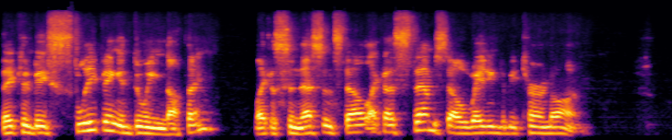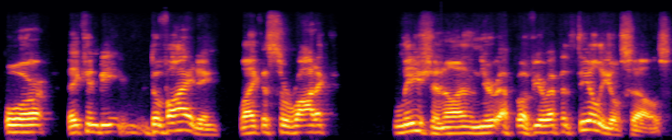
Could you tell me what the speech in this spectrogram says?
they can be sleeping and doing nothing, like a senescent cell, like a stem cell waiting to be turned on, or they can be dividing, like a psoriatic lesion on your of your epithelial cells,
